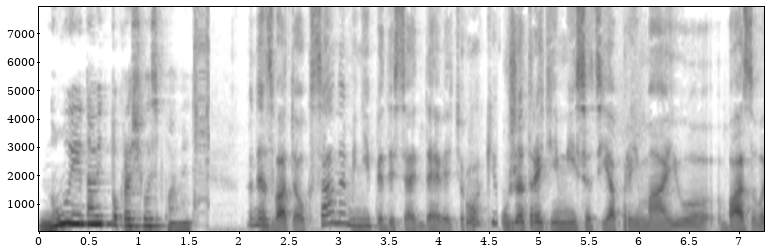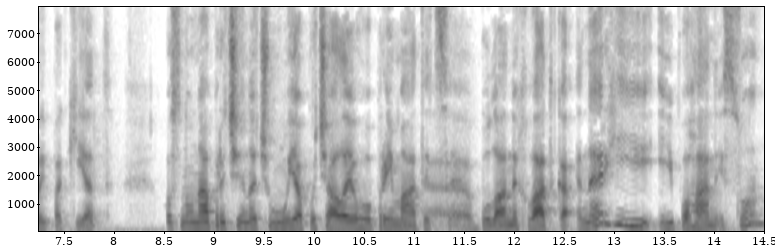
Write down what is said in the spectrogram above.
ну і навіть покращилась пам'ять. Мене звати Оксана, мені 59 років. Уже третій місяць я приймаю базовий пакет. Основна причина, чому я почала його приймати, це була нехватка енергії і поганий сон.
